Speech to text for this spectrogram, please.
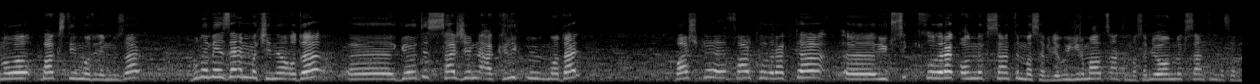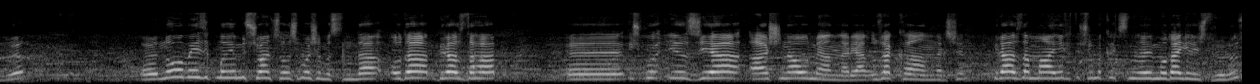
Nova Box diye modelimiz var. Buna benzer bir makine o da. E, gövdesi sadece akrilik bir model. Başka fark olarak da e, yükseklik olarak 19 santim basabiliyor. Bu 26 santim basabiliyor, 19 santim basabiliyor. E, Nova Basic modelimiz şu an çalışma aşamasında. O da biraz daha e, üç boyutlu yazıcıya aşina olmayanlar yani uzak kalanlar için biraz da maliyeti düşürmek açısından bir model geliştiriyoruz.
